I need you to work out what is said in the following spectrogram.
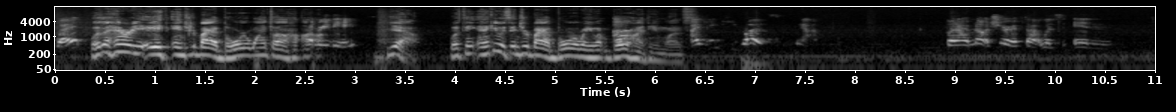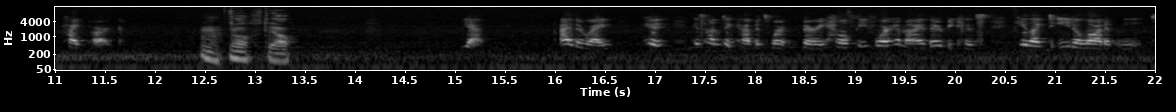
What? Wasn't Henry VIII injured by a boar once on? a- Henry VIII? yeah. Wasn't he? I think he was injured by a boar when he went boar Um, hunting once. I think he was. Yeah. But I'm not sure if that was in Hyde Park. Hmm. well, still. Yeah. Either way, his, his hunting habits weren't very healthy for him either because he liked to eat a lot of meat.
